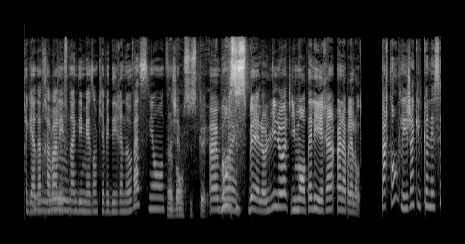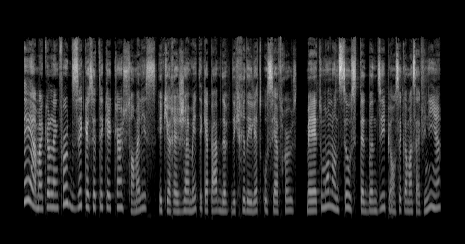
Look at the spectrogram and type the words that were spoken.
regarder à travers les Mm. fenêtres des maisons qui avaient des rénovations. Un bon suspect. un bon Ouais. suspect, là. Lui, là, il montait les rangs un après l'autre. Par contre, les gens qui le connaissaient à Michael Langford disaient que c'était quelqu'un sans malice et qui aurait jamais été capable de- d'écrire des lettres aussi affreuses. Mais tout le monde en dit ça aussi de Ted Bundy, puis on sait comment ça finit, hein?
